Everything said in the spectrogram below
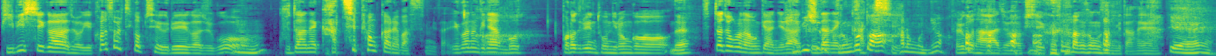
BBC가 저기 컨설팅 업체에 의뢰해 가지고 음. 구단의 가치 평가를 해 봤습니다. 이거는 그냥 뭐 벌어들이는 돈 이런 거 네. 숫자적으로 나온 게 아니라 구단의 그런 것도 가치 하- 하는군요. 별거 다 하죠. 역시 큰 방송사입니다. 예. 예.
